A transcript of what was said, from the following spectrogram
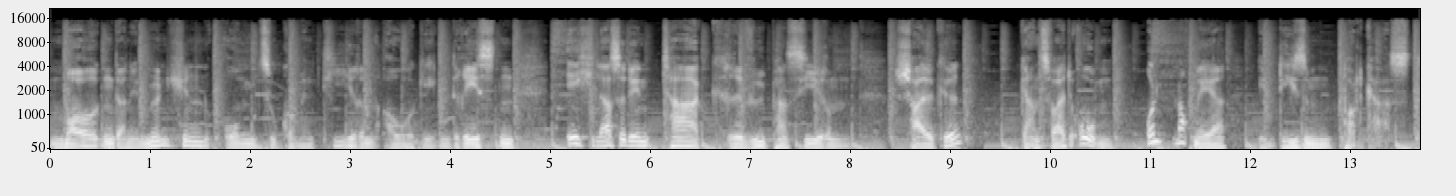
morgen dann in München, um zu kommentieren Aue gegen Dresden. Ich lasse den Tag Revue passieren. Schalke ganz weit oben und noch mehr in diesem Podcast.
